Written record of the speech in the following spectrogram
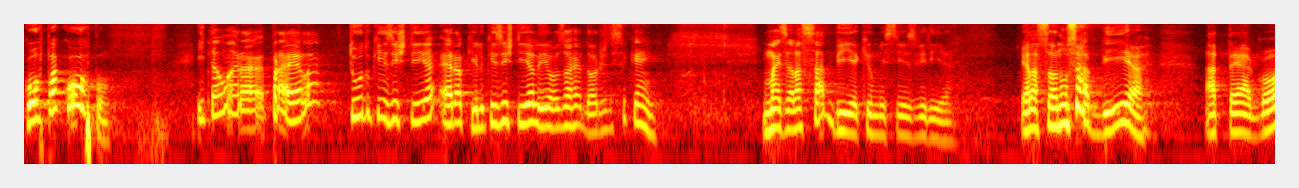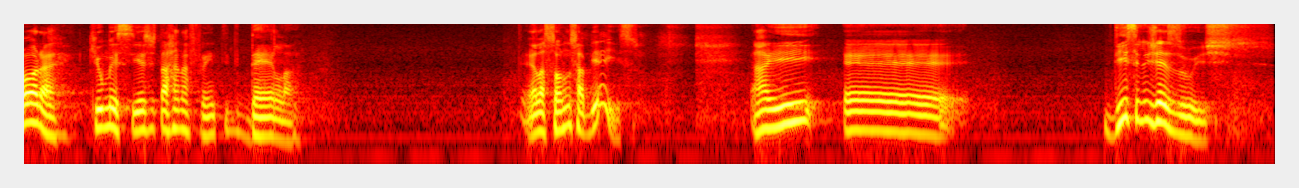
corpo a corpo. Então, era para ela, tudo que existia era aquilo que existia ali aos arredores de Siquém. Mas ela sabia que o Messias viria. Ela só não sabia, até agora, que o Messias estava na frente dela. Ela só não sabia isso. Aí, é, disse-lhe Jesus:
